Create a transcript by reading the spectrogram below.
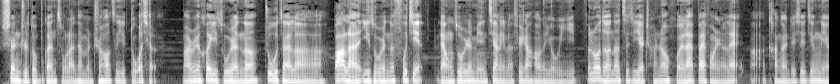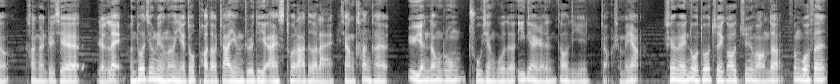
甚至都不敢阻拦他们，只好自己躲起来。马瑞赫一族人呢，住在了巴兰一族人的附近，两族人民建立了非常好的友谊。芬罗德呢，自己也常常回来拜访人类啊，看看这些精灵，看看这些人类。很多精灵呢，也都跑到扎营之地埃斯托拉德来，想看看预言当中出现过的伊甸人到底长什么样。身为诺多最高君王的芬国芬，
